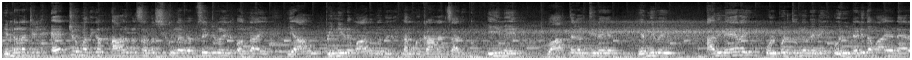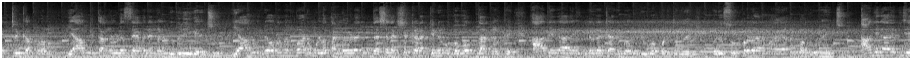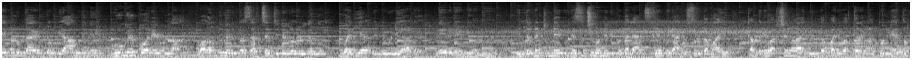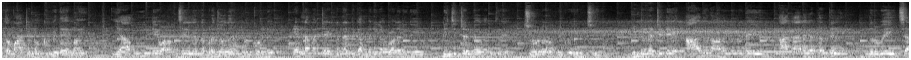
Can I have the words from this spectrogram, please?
ഇന്റർനെറ്റിൽ ഏറ്റവും അധികം ആളുകൾ സന്ദർശിക്കുന്ന വെബ്സൈറ്റുകളിൽ ഒന്നായി യാഹു പിന്നീട് മാറുന്നത് നമുക്ക് കാണാൻ സാധിക്കും. ഇമെയിൽ വാർത്തകൾ തിരയൽ എന്നിവയും അതിലേറെയും ഉൾപ്പെടുത്തുന്നതിന് ഒരു ലളിതമായ ഡയറക്ടറിക്കപ്പുറം യാഹു തങ്ങളുടെ സേവനങ്ങൾ വിപുലീകരിച്ചു. യാഹു ലോകമെമ്പാടുമുള്ള തങ്ങളുടെ ദശലക്ഷക്കണക്കിന് ഉപഭോക്താക്കൾക്ക് ആദ്യകാല ഇന്റർനെറ്റ് അനുഭവം രൂപപ്പെടുത്തുന്നതിൽ ഒരു സുപ്രധാനമായ പങ്ക് വഹിച്ചു. ആദ്യകാല വിജയങ്ങൾ ഉണ്ടായിട്ടും യാഹുവിന് ഗൂഗിൾ പോലെയുള്ള വളർന്നു വരുന്ന സെർച്ച് എഞ്ചിനുകളിൽ നിന്നും വലിയ വെല്ലുവിളിയാണ് നേരിടേണ്ടി വന്നത്. ഇന്റർനെറ്റിന്റെ വികസിച്ചുകൊണ്ടിരിക്കുന്ന ലാൻഡ്സ്കേപ്പിന് അനുസൃതമായി കമ്പനി വർഷങ്ങളായി വിവിധ പരിവർത്തനങ്ങൾക്കും നേതൃത്വ മാറ്റങ്ങൾക്കും വിധേയമായി. യാഹുവിന്റെ വളർച്ചയിൽ നിന്ന് പ്രചോദനം ഉൾക്കൊണ്ട് എണ്ണമറ്റ ഇന്റർനെറ്റ് കമ്പനികൾ വളരുകയും ഡിജിറ്റൽ ലോകത്ത് ചുവടുറപ്പിക്കുകയും ചെയ്തു. ഇന്റർനെറ്റിന്റെ ആദ്യ നാളുകളുടെയും ആ കാലഘട്ടത്തിൽ നിർവഹിച്ച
